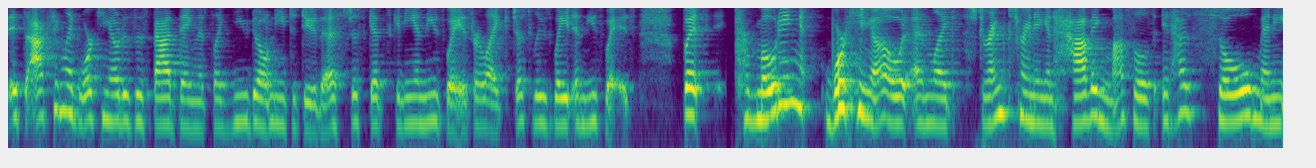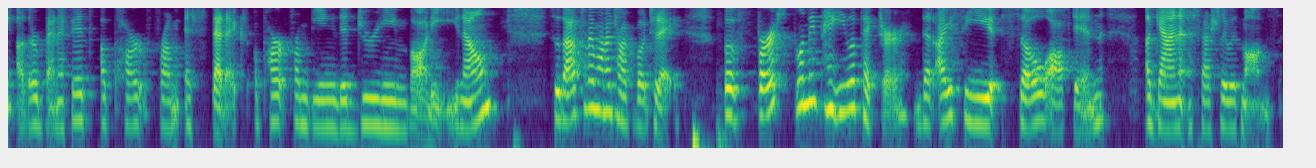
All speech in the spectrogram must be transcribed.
it's acting like working out is this bad thing that's like you don't need to do this. Just get skinny in these ways or like just lose weight in these ways. But promoting working out and like strength training and having muscles it has so many other benefits apart from aesthetics apart from being the dream body you know? So that's what i want to talk about today. But first let me paint you a picture that i see so often again, especially with moms.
